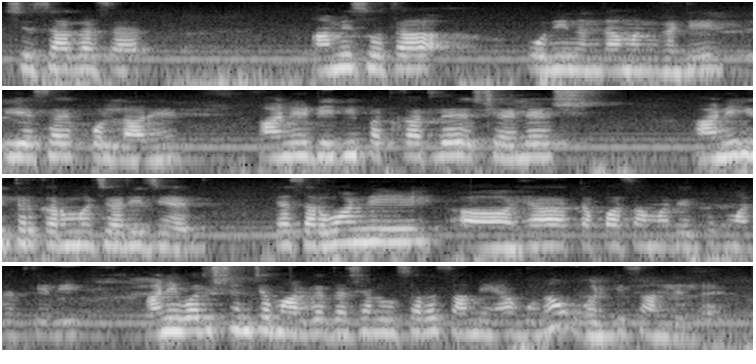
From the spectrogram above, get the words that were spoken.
Kshirsagar sir आम्ही स्वतः पोनी Nanda Managate P S I Kolhare आणि डी बी पथकातले शैलेश आणि इतर कर्मचारी जे आहेत या सर्वांनी ह्या तपासामध्ये खूप मदत केली आणि वरिष्ठांच्या मार्गदर्शनानुसारच आम्ही हा गुन्हा उघडकीस आणलेला आहे.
